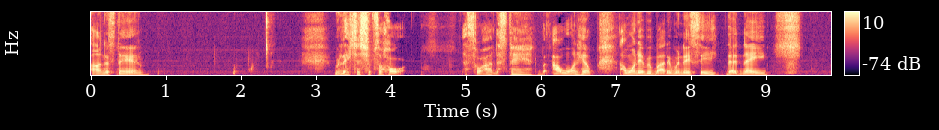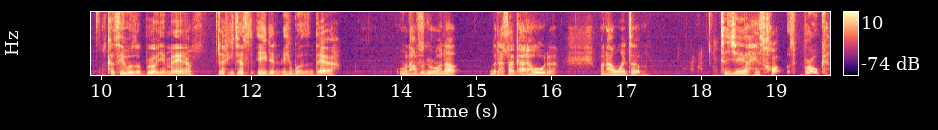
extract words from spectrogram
I understand relationships are hard. And so I understand. But I want him. I want everybody when they see that name, because he was a brilliant man. That he just he didn't he wasn't there when I was growing up. But as I got older, when I went to to jail, his heart was broken.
